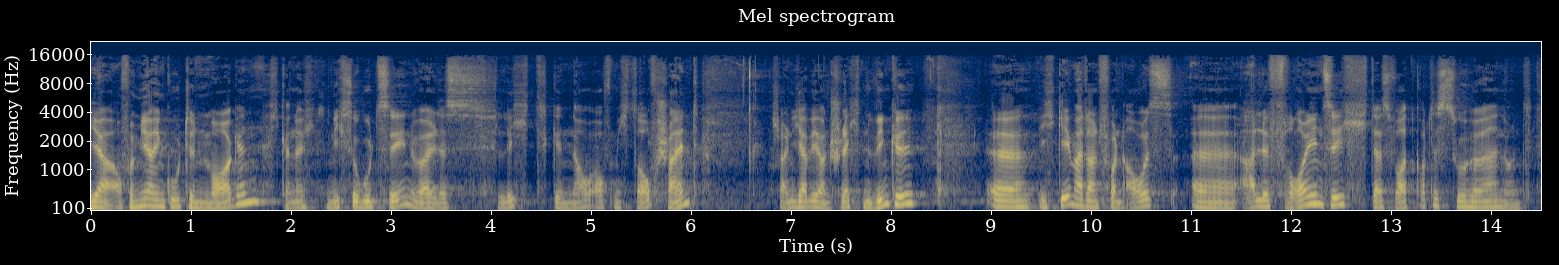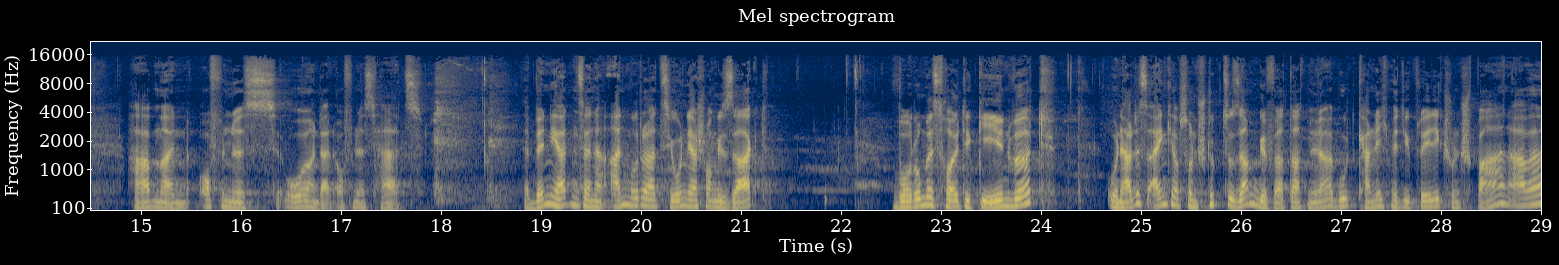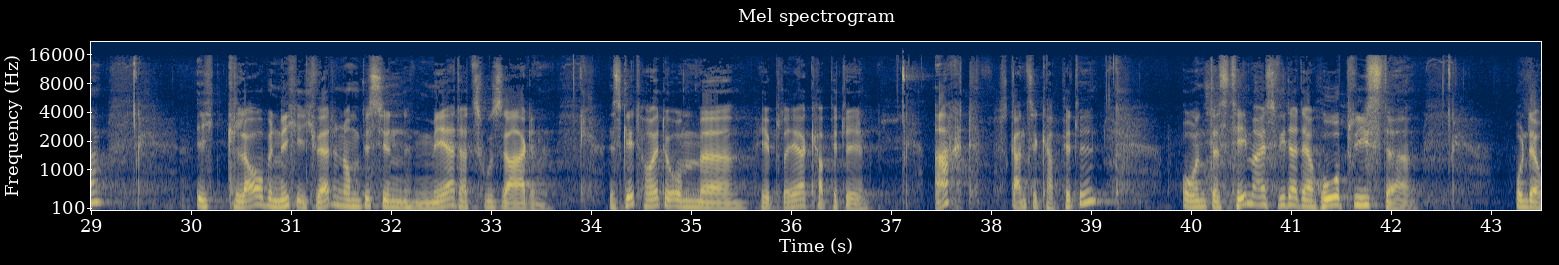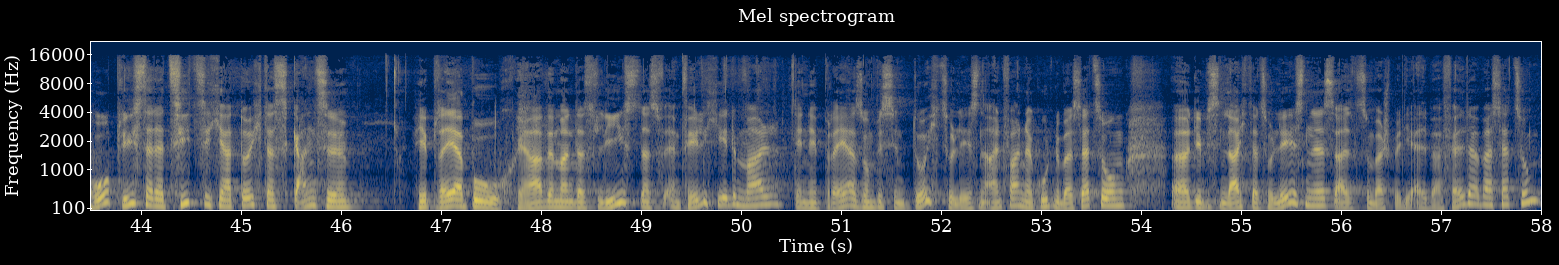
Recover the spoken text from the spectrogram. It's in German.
Ja, auch von mir einen guten Morgen. Ich kann euch nicht so gut sehen, weil das Licht genau auf mich drauf scheint. Wahrscheinlich habe ich auch einen schlechten Winkel. Äh, ich gehe mal davon aus, äh, alle freuen sich, das Wort Gottes zu hören und haben ein offenes Ohr und ein offenes Herz. Der Benny hat in seiner Anmoderation ja schon gesagt, worum es heute gehen wird. Und er hat es eigentlich auch so ein Stück zusammengefasst. Dachte, ja gut, kann ich mir die Predigt schon sparen, aber ich glaube nicht. Ich werde noch ein bisschen mehr dazu sagen. Es geht heute um äh, Hebräer Kapitel 8, das ganze Kapitel. Und das Thema ist wieder der hohe Priester. Und der hohe Priester, der zieht sich ja durch das ganze Hebräerbuch. Ja, wenn man das liest, das empfehle ich jedem mal, den Hebräer so ein bisschen durchzulesen, einfach in einer guten Übersetzung, äh, die ein bisschen leichter zu lesen ist als zum Beispiel die Elberfelder Übersetzung.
